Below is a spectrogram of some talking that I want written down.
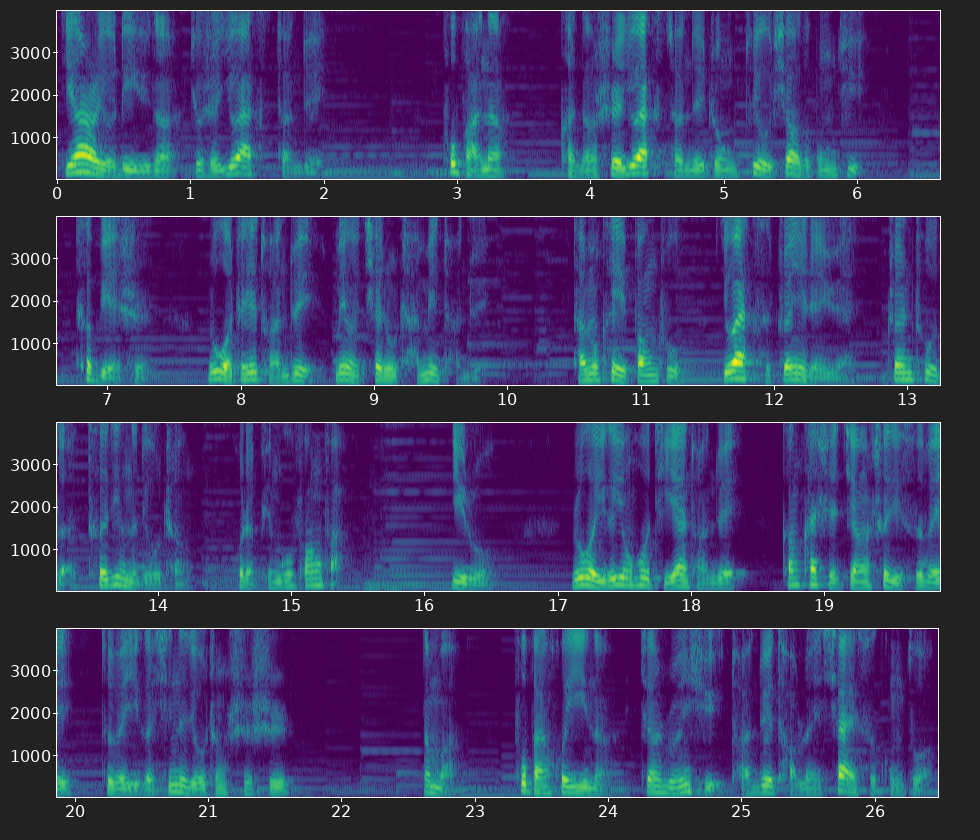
第二有利于呢，就是 UX 团队复盘呢，可能是 UX 团队中最有效的工具，特别是如果这些团队没有嵌入产品团队，他们可以帮助 UX 专业人员专注的特定的流程或者评估方法，例如。如果一个用户体验团队刚开始将设计思维作为一个新的流程实施，那么复盘会议呢将允许团队讨论下一次工作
